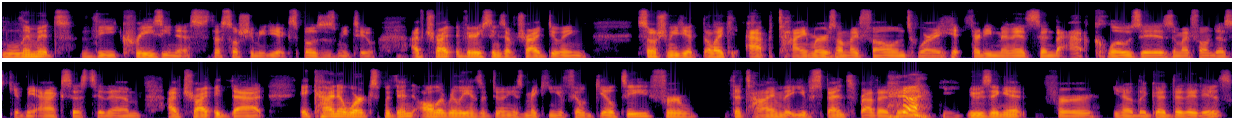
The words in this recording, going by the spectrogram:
limit the craziness that social media exposes me to. I've tried various things. I've tried doing social media like app timers on my phone to where I hit 30 minutes and the app closes and my phone doesn't give me access to them. I've tried that. It kind of works, but then all it really ends up doing is making you feel guilty for the time that you've spent rather than using it for, you know, the good that it is.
